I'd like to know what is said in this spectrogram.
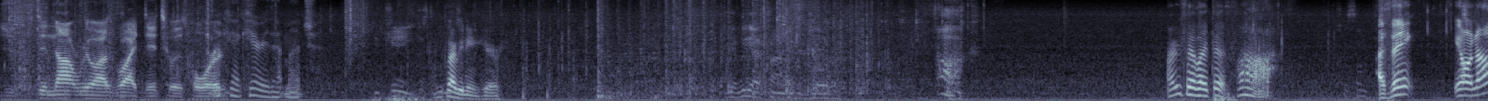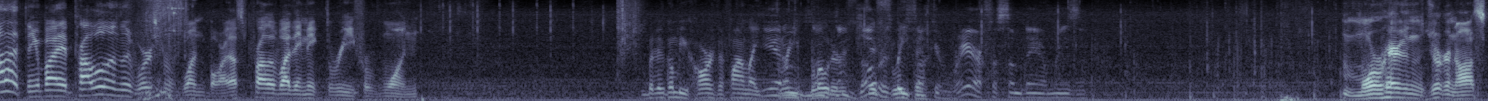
just did not realize what I did to his horde. You horde. can't carry that much. You can't you just. He probably didn't care. Yeah, we gotta find like a builder. Fuck. Why you say like that? Fuck. I think, you know, now that I think about it, it probably only works for one bar. That's probably why they make three for one. But it's gonna be hard to find like Yeah, three them, bloaters, them, them just sleeping. fucking rare for some damn reason. More rare than the Juggernauts.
